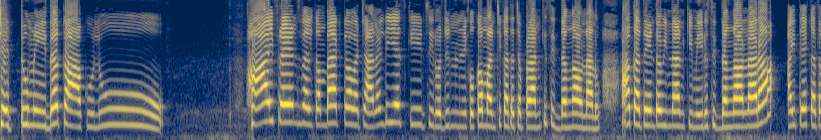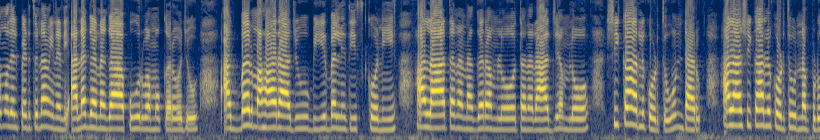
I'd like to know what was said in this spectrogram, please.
చెట్టు మీద కాకులు. Hi friends welcome back to our channel DS kids ఈరోజు నేను మీకు ఒక మంచి కథ చెప్పడానికి సిద్ధంగా ఉన్నాను. ఆ కథ ఏంటో వినడానికి మీరు సిద్ధంగా ఉన్నారా? అయితే కథ మొదలు పెడుతున్నా వినండి. అనగనగా పూర్వం ఒకరోజు అక్బర్ మహారాజు బీర్బల్ని తీసుకొని అలా తన నగరంలో తన రాజ్యంలో షికార్లు కొడుతూ ఉంటారు. అలా షికార్లు కొడుతూ ఉన్నప్పుడు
